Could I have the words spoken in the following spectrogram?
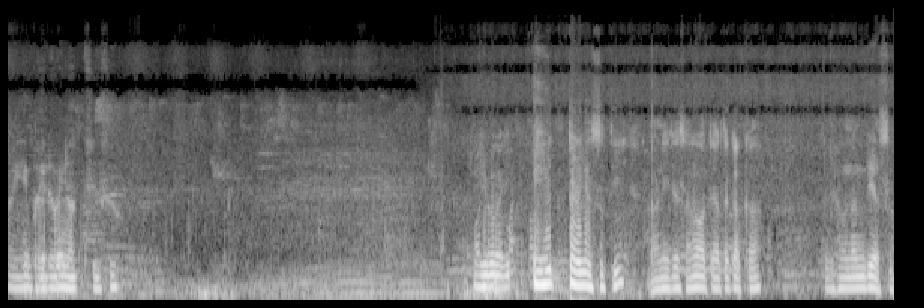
आणि ही भैरवीनाथ शिरसू ही बघा ही- तळी असं ती. आणि जे सांगा होते आता काका ह्यो नंदी असं.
